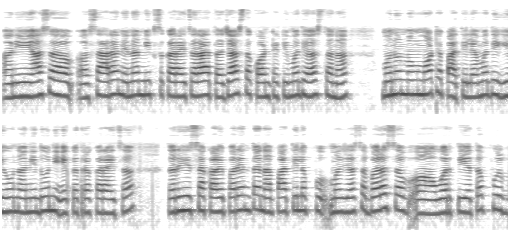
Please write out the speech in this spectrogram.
आणि असं सारण आहे ना मिक्स करायचं राहतं जास्त क्वांटिटीमध्ये असतं ना म्हणून मग मोठ्या पातेल्यामध्ये घेऊन आणि दोन्ही एकत्र करायचं. तर हे सकाळीपर्यंत ना पातेलं फु म्हणजे असं बरंचसं वरती येतं फुल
